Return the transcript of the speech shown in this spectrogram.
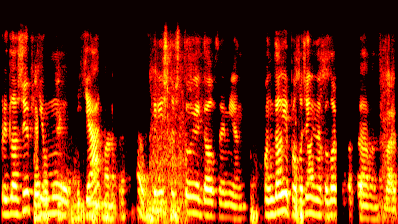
предложив ему яд, Кришна что ей дал взамен? Он дал ей положение на голове Вриндавана.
